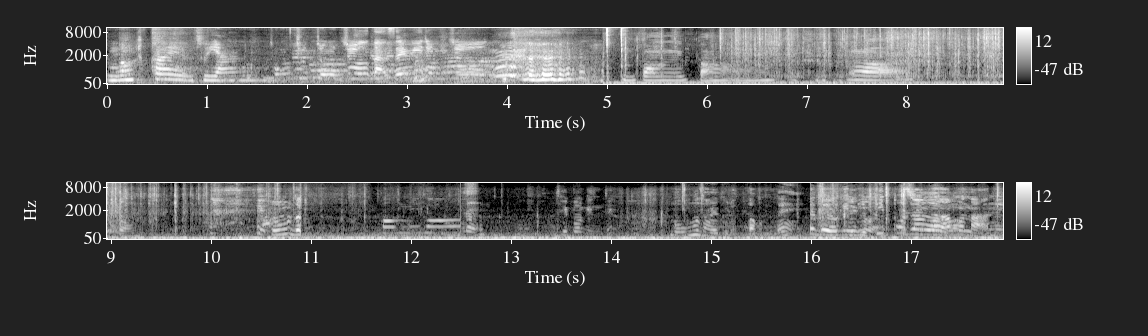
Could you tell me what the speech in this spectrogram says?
종강 축하해, 우수양. 종쭉 나 세미 종쭉. 감사합니다. 우와. 너무 잘. 감사합니다. 대박인데? 너무 잘 그렸다, 근데. 그래도 여기 리피 포장은 아무나 안 해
